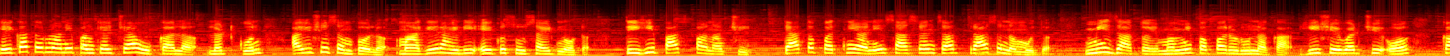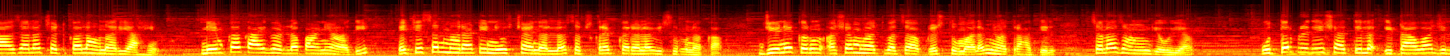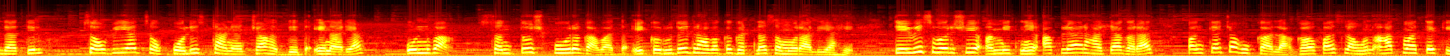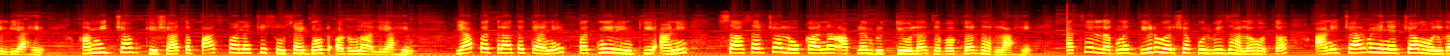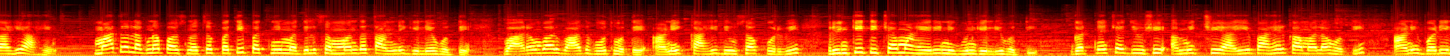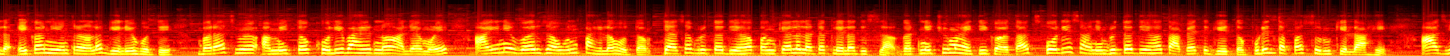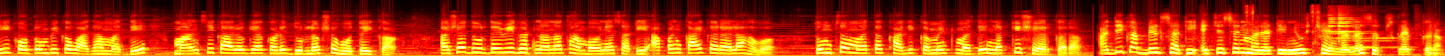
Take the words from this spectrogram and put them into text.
एका तरुणाने पंख्याच्या हुकाला लटकून आयुष्य संपवलं. मागे राहिली एक सुसाईड नोट तीही पाच पानाची. त्यात पत्नी आणि सासऱ्यांचा त्रास नमूद. मी जातोय मम्मी पप्पा रडू नका. ही शेवटची ओळ काळजाला चटका लावणारी आहे. नेमकं काय घडलं पाहण्याआधी H S N Marathi news चॅनलला सबस्क्राईब करायला विसरू नका. जेणेकरून अशा महत्त्वाच्या अपडेट्स तुम्हाला मिळत राहतील. चला जाणून घेऊया. उत्तर प्रदेशातील इटावा जिल्ह्यातील चौबिया चौ पोलीस ठाण्याच्या हद्दीत येणाऱ्या उन्वा संतोषपूर गावात एक हृदयद्रावक घटना समोर आली आहे. तेवीस वर्षीय अमितने आपल्या राहत्या घरात पंख्याच्या हुकाला गळफास लावून आत्महत्या केली आहे. अमितच्या खिशात पाच पानाची सुसाईड नोट अडून आली आहे. या पत्रात त्याने पत्नी रिंकी आणि सासरच्या लोकांना आपल्या मृत्यूला जबाबदार धरला आहे. त्याचे लग्न दीड वर्षापूर्वी झालं होतं आणि चार महिन्याचा मुलगाही आहे. मात्र लग्नापासूनच पती पत्नी मधील संबंध ताणले गेले होते. वारंवार वाद होत होते आणि काही दिवसापूर्वी रिंकी तिच्या माहेरी निघून गेली होती. घटनेच्या दिवशी अमितची आई बाहेर कामाला होती आणि वडील एका नियंत्रणाला गेले होते. बराच वेळ अमित खोलीबाहेर न आल्यामुळे आईने वर जाऊन पाहिलं होतं. त्याचा मृतदेह पंख्याला लटकलेला दिसला. घटनेची माहिती कळताच पोलिसांनी मृतदेह ताब्यात घेत पुढील तपास सुरू केला आहे. आजही कौटुंबिक वादामध्ये मानसिक आरोग्याकडे दुर्लक्ष होतंय का? अशा दुर्दैवी घटनांना थांबवण्यासाठी आपण काय करायला हवं? तुमचं मत खाली कमेंटमध्ये नक्की शेअर करा. अधिक अपडेटसाठी H S N Marathi news चॅनलला सबस्क्राईब करा.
